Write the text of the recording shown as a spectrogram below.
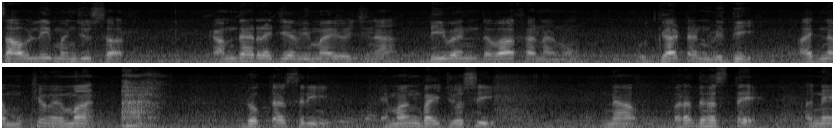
સાવલી મંજુસર કામદાર રાજ્ય વીમા યોજના ડી વન દવાખાનાનું ઉદ્ઘાટન વિધિ આજના મુખ્ય મહેમાન ડૉક્ટર શ્રી હેમાંગભાઈ જોશીના વરદ હસ્તે અને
